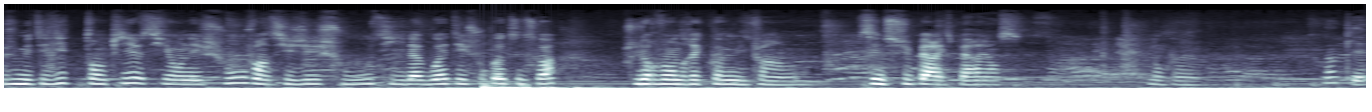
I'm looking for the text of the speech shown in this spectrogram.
je m'étais dit, tant pis si on échoue, enfin si j'échoue, si la boîte échoue, quoi que ce soit, je le revendrai comme. Enfin, c'est une super expérience. Donc. Euh... Ok. Et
